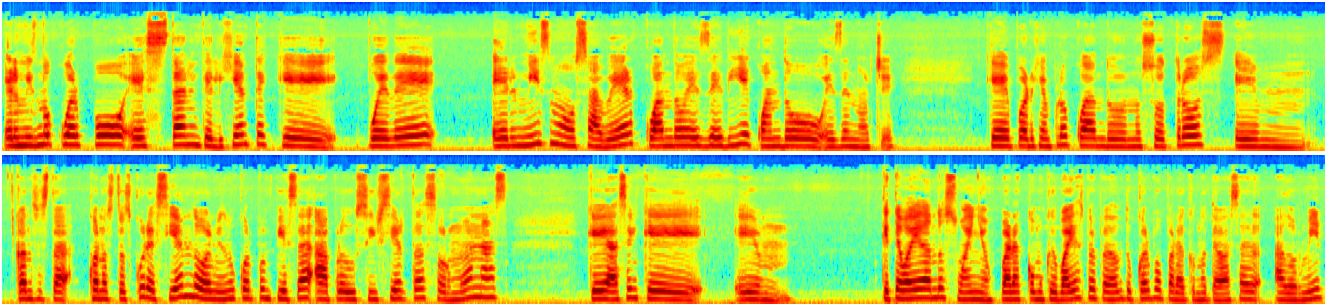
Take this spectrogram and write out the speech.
el mismo cuerpo es tan inteligente que puede él mismo saber cuándo es de día y cuándo es de noche. Que, por ejemplo, cuando nosotros eh, cuando se está cuando está oscureciendo el mismo cuerpo empieza a producir ciertas hormonas que hacen que em, que te vaya dando sueño para como que vayas preparando tu cuerpo para cuando te vas a, a dormir.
